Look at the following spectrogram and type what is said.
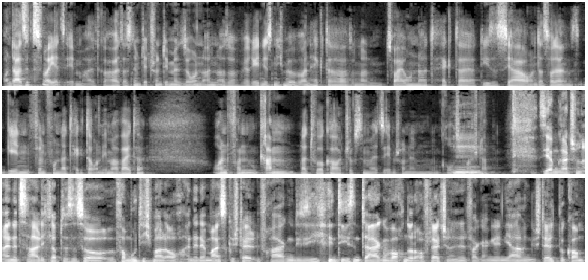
Und da sitzen wir jetzt eben halt. Das nimmt jetzt schon Dimensionen an. Also wir reden jetzt nicht mehr über einen Hektar, sondern 200 Hektar dieses Jahr und das soll dann gehen 500 Hektar und immer weiter. Und von Gramm Naturkautschuk sind wir jetzt eben schon im, im großen mhm. Maßstab. Sie haben gerade schon eine Zahl, ich glaube, das ist so, vermute ich mal, auch eine der meistgestellten Fragen, die Sie in diesen Tagen, Wochen oder auch vielleicht schon in den vergangenen Jahren gestellt bekommen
